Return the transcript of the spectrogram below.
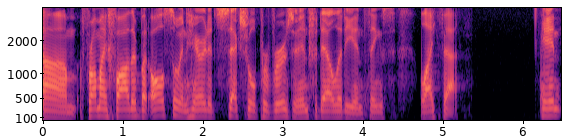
um, from my father, but also inherited sexual perversion, infidelity, and things like that. And,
